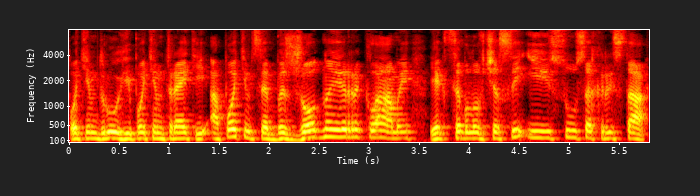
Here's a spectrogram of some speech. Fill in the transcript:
потім другий, потім третій, а потім це без жодної реклами, як це було в часи Ісуса Христа.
